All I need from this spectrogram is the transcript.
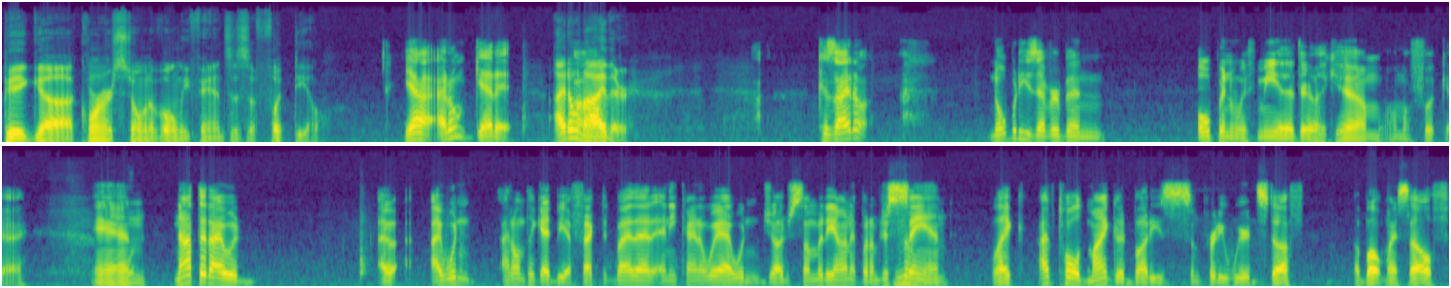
big uh, cornerstone of OnlyFans is a foot deal. Yeah, I don't get it. I don't Um, either. because I don't. Nobody's ever been open with me that they're like, yeah, I'm I'm a foot guy, and not that I would. I I wouldn't. I don't think I'd be affected by that any kind of way. I wouldn't judge somebody on it, but I'm just No. saying, like I've told my good buddies some pretty weird stuff about myself,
